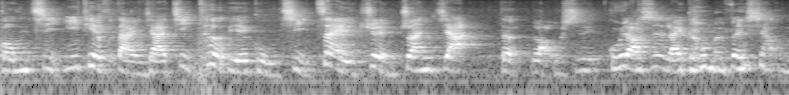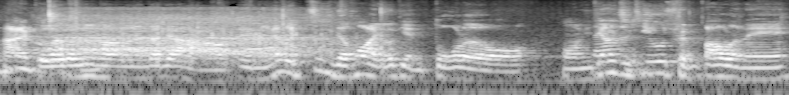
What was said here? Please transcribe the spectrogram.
公记 ETF 大赢家暨特别股记债券专家的老师古老师来跟我们分享。嗨，各位观众朋友们，大家好。哎，你那个记的话有点多了哦。哦，你这样子几乎全包了呢，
